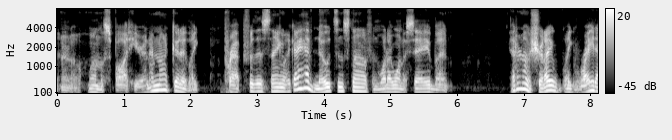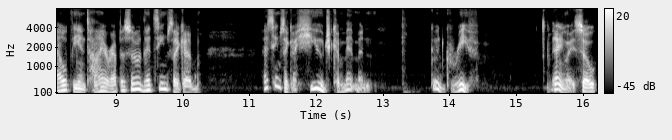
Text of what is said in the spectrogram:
I don't know, I'm on the spot here, and I'm not good at like prep for this thing. Like I have notes and stuff and what I want to say, but I don't know. Should I like write out the entire episode? That seems like a that seems like a huge commitment. Good grief. But anyway, so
